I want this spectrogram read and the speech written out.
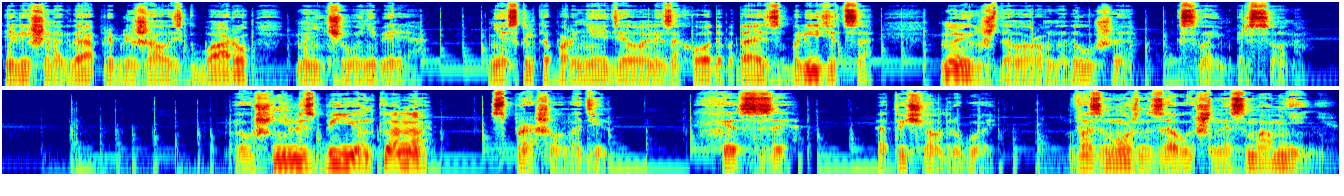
И лишь иногда приближалась к бару, но ничего не беря. Несколько парней делали заходы, пытаясь сблизиться, но их ждало равнодушие к своим персонам. «А уж не лесбиянка она?» – спрашивал один. «Хз», – отвечал другой. «Возможно, завышенное самомнение».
